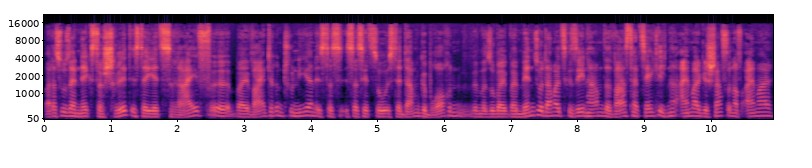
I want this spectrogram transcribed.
war das so sein nächster Schritt? Ist er jetzt reif äh, bei weiteren Turnieren? Ist das, ist das jetzt so, ist der Damm gebrochen? Wenn wir so bei, bei Mensur damals gesehen haben, da war es tatsächlich ne, einmal geschafft und auf einmal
